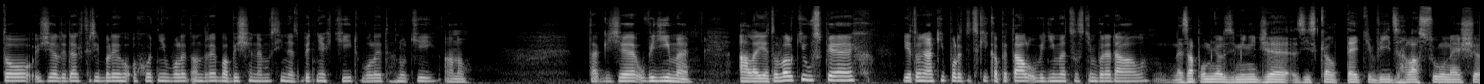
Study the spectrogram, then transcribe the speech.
to, že lidé, kteří byli ochotní volit Andreje Babiše, nemusí nezbytně chtít volit hnutí ano. Takže uvidíme ale je to velký úspěch. Je to nějaký politický kapitál, uvidíme, co s tím bude dál. Nezapomněl zmínit, že získal teď víc hlasů, než eh,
